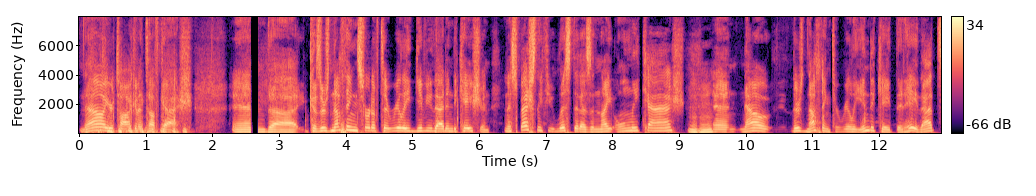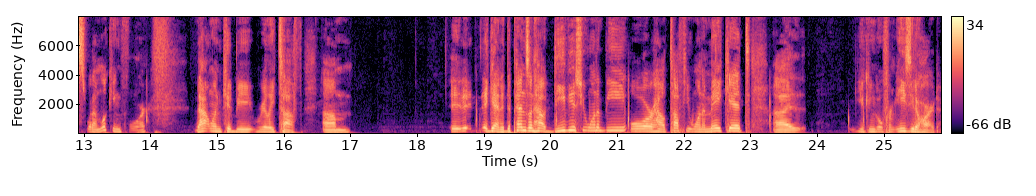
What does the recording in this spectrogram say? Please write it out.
Now you're talking a tough cache, and because uh, there's nothing sort of to really give you that indication, and especially if you list it as a night only cache, mm-hmm. and now there's nothing to really indicate that hey, that's what I'm looking for. That one could be really tough. Um, it, it, again, it depends on how devious you want to be or how tough you want to make it. Uh, you can go from easy to hard.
